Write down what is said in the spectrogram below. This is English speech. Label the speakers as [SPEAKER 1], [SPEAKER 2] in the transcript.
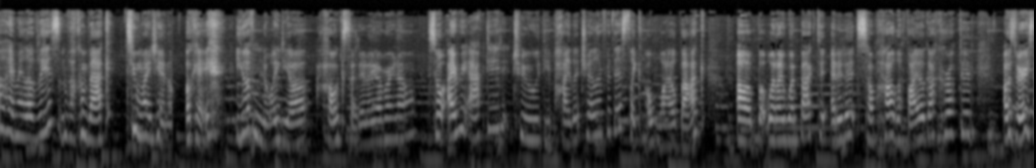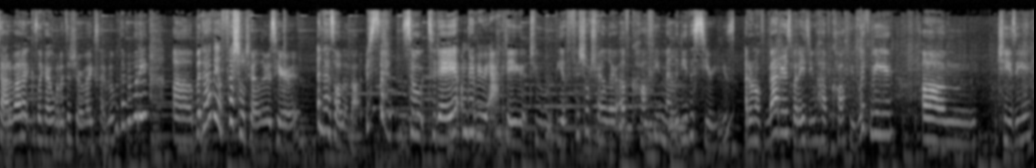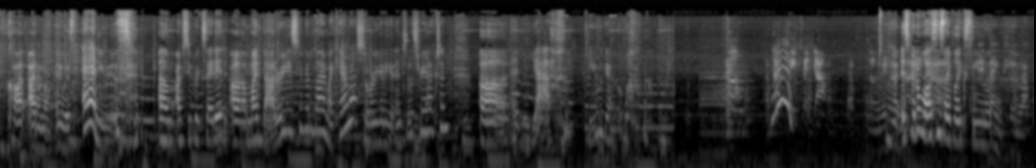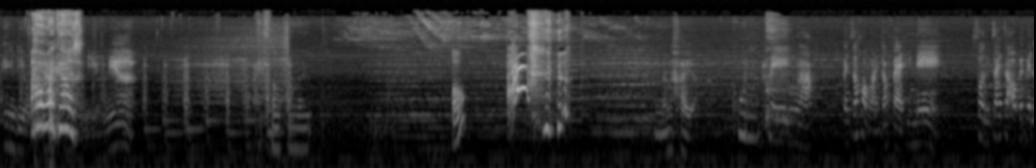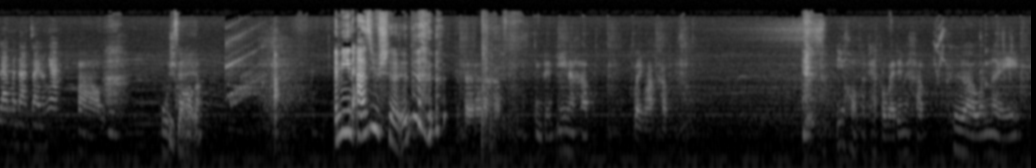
[SPEAKER 1] Oh, hi my lovelies and welcome back to my channel. Okay, you have no idea how excited I am right now. So I reacted to the pilot trailer for this like a while back, uh, but when I went back to edit it, somehow the file got corrupted. I was very sad about it because like I wanted to share my excitement with everybody. Uh, but now the official trailer is here, and that's all that matters. so today I'm gonna be reacting to the official trailer of Coffee Melody the series. I don't know if it matters, but I do have coffee with me. Um, cheesy. Co- I don't know. Anyways, anyways, um, I'm super excited. Uh, my battery is soon gonna die on my camera, so we're gonna get into this reaction. Uh, and yeah, here we go. It's been a while since I've like seen the. Oh my gosh! I felt that. Oh. Ah!
[SPEAKER 2] นั่นใครอ่ะ
[SPEAKER 3] คุณเพลงรัก เป็นเจ้าของร้านกาแฟที่นี่ สนใจจะเอาไปเป็นแรงบันดาลใจแล้วไง
[SPEAKER 2] เปล่า กู
[SPEAKER 1] He
[SPEAKER 2] ชอบอ่ะ
[SPEAKER 1] I mean, as you should.
[SPEAKER 2] นอี้นะครับ เพลงรักครับ อี้ขอคอนแทคเอาไว้ได้ไหมครับ เพื่อวันไหน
